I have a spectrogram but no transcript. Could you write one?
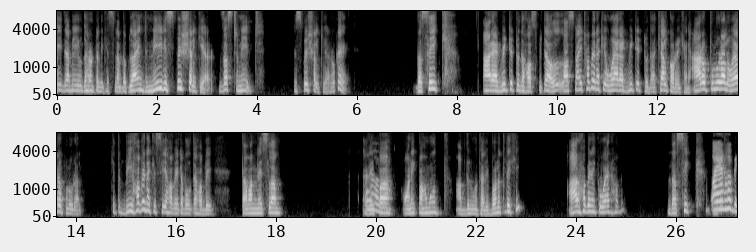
এই যে আমি এই উদাহরণটা লিখেছিলাম the blind need special care just need special care okay the sick are admitted to the hospital last night হবে নাকি ওয়ার অ্যাডমিটেড টু দ্য খেয়াল করো এখানে আরও প্লুরাল ওয়ারও প্লুরাল কিন্তু বি হবে নাকি সি হবে এটা বলতে হবে। তামান্না ইসলাম রিপা অনিক মাহমুদ আব্দুল মুতালিব বলো তো দেখি আর হবে নাকি ওয়ার হবে? দ্য সিক ওয়ার হবে।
